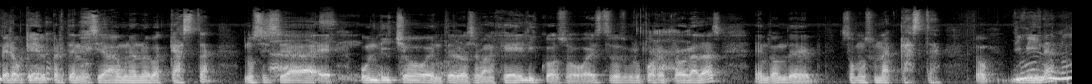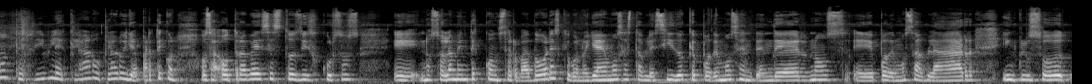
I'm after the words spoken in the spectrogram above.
pero que él pertenecía a una nueva casta. No sé si sea eh, un dicho entre los evangélicos o estos grupos retrógradas, en donde somos una casta divina. No, no, terrible, claro, claro. Y aparte con, o sea, otra vez estos discursos eh, no solamente conservadores, que bueno, ya hemos establecido que podemos entendernos, eh, podemos hablar, incluso,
